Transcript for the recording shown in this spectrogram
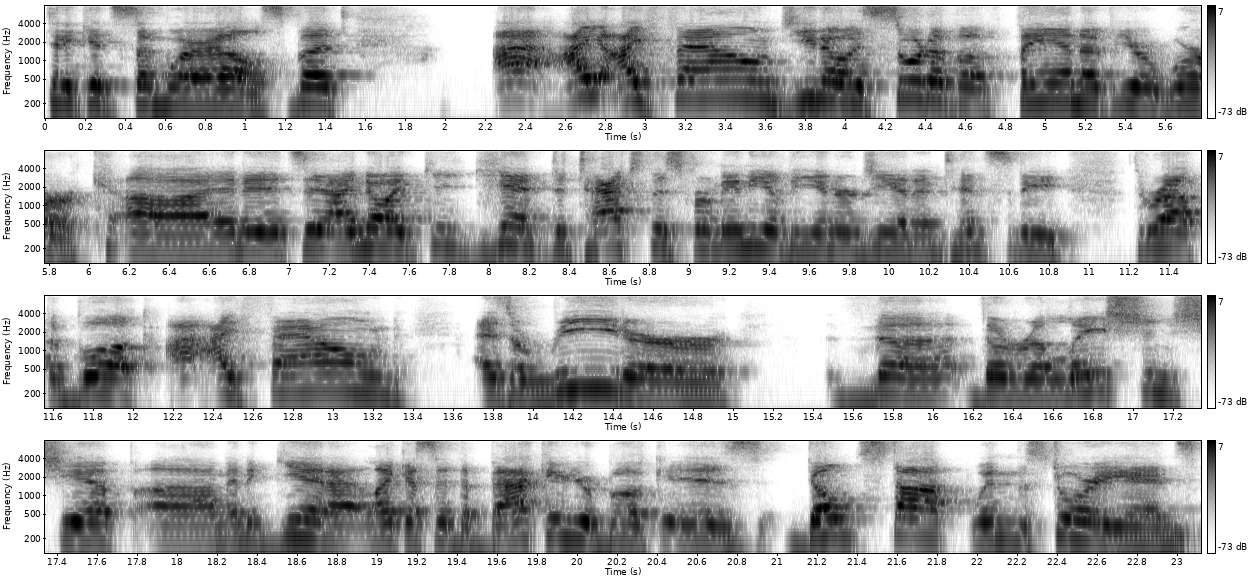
take it somewhere else. But I, I, found, you know, as sort of a fan of your work, uh, and it's, I know I can't detach this from any of the energy and intensity throughout the book. I, I found as a reader, the the relationship um, and again I, like i said the back of your book is don't stop when the story ends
